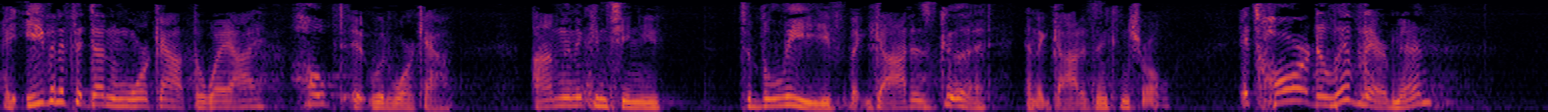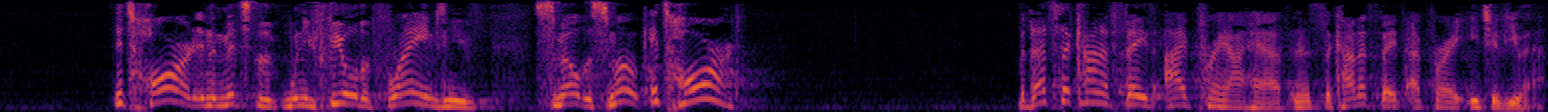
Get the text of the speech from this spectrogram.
hey, even if it doesn't work out the way I hoped it would work out, I'm going to continue to believe that God is good and that God is in control. It's hard to live there, men. It's hard in the midst of the, when you feel the flames and you smell the smoke. It's hard. But that's the kind of faith I pray I have, and it's the kind of faith I pray each of you have.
